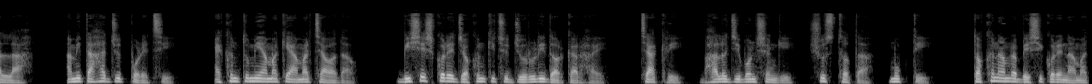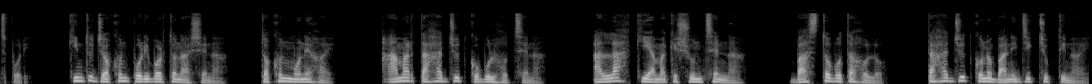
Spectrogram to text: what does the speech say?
আল্লাহ, আমি তাহাজ্জুদ পড়েছি, এখন তুমি আমাকে আমার চাওয়া দাও। বিশেষ করে যখন কিছু জরুরি দরকার হয়, চাকরি, ভালো জীবনসঙ্গী, সুস্থতা, মুক্তি, তখন আমরা বেশি করে নামাজ পড়ি। কিন্তু যখন পরিবর্তন আসে না, তখন মনে হয়, আমার তাহাজ্জুদ কবুল হচ্ছে না। আল্লাহ কি আমাকে শুনছেন না? বাস্তবতা হল, তাহাজ্জুদ কোনো বাণিজ্যিক চুক্তি নয়,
